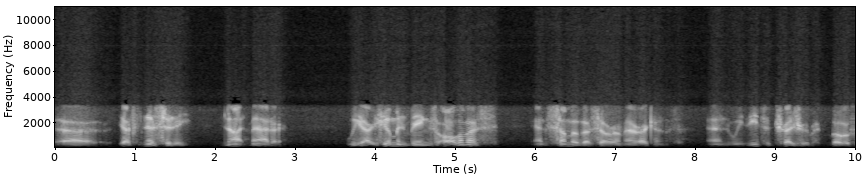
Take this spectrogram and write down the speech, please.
uh, ethnicity not matter. We are human beings, all of us, and some of us are Americans, and we need to treasure both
